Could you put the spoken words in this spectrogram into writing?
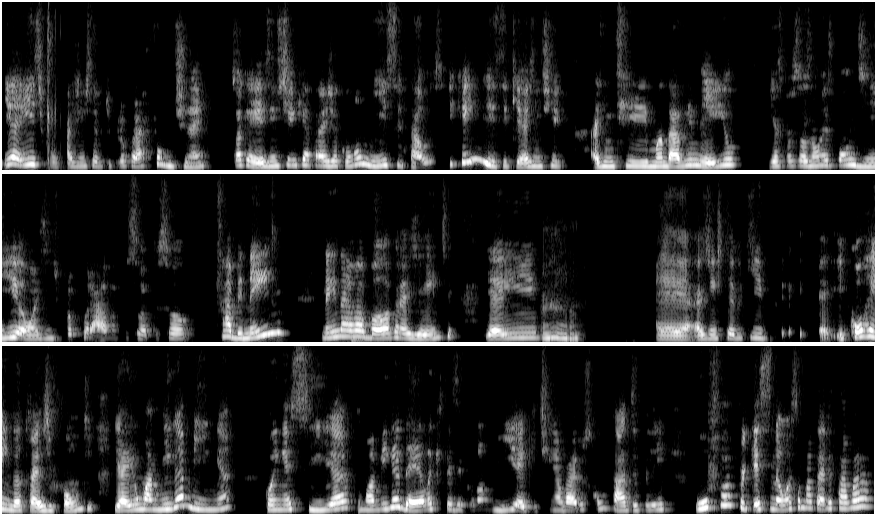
E aí, tipo, a gente teve que procurar fonte, né? Só que aí a gente tinha que ir atrás de economista e tal. E quem disse que a gente, a gente mandava e-mail e as pessoas não respondiam, a gente procurava a pessoa, a pessoa, sabe, nem, nem dava bola pra gente. E aí uhum. é, a gente teve que é, ir correndo atrás de fonte. E aí uma amiga minha conhecia uma amiga dela que fez economia, que tinha vários contatos. Eu falei, ufa, porque senão essa matéria tava,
